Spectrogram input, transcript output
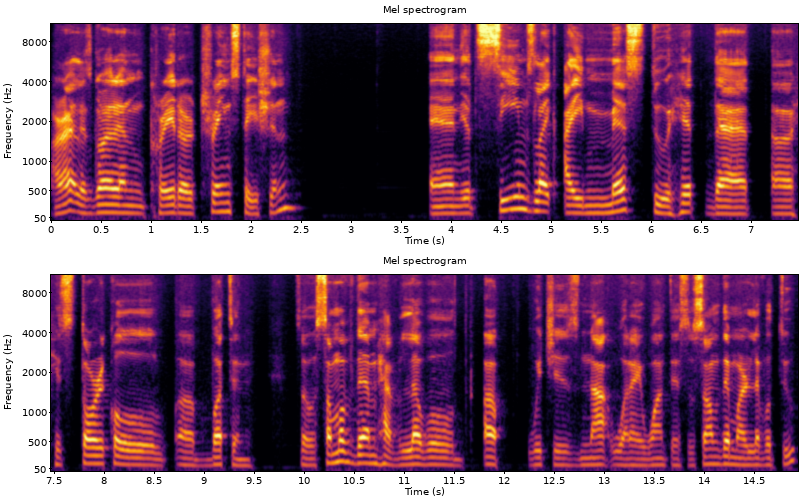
All right let's go ahead and create our train station. And it seems like I missed to hit that uh, historical uh, button so some of them have leveled up, which is not what I wanted. So some of them are level 2.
